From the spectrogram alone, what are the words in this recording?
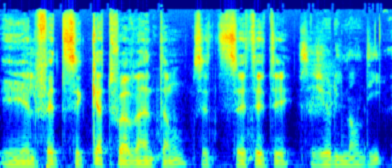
et elle fête ses 4 fois 20 ans cet, été. C'est joliment dit.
